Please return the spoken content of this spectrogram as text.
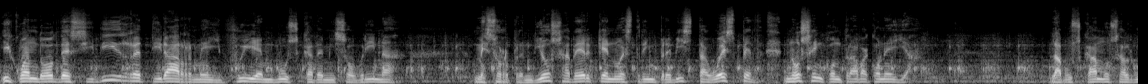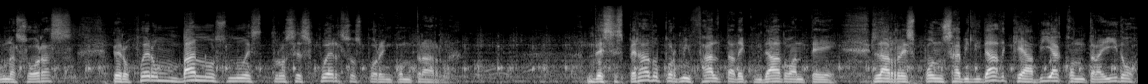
y cuando decidí retirarme y fui en busca de mi sobrina, me sorprendió saber que nuestra imprevista huésped no se encontraba con ella. La buscamos algunas horas, pero fueron vanos nuestros esfuerzos por encontrarla. Desesperado por mi falta de cuidado ante la responsabilidad que había contraído,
